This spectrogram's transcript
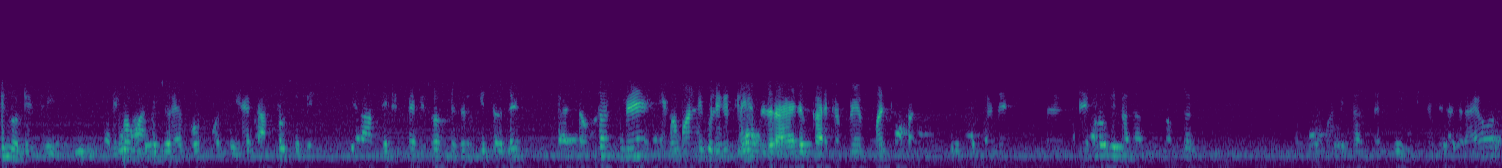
फ़िल्म अभिनेत्री हेमा मालिनी जो है, वो पहुँची है। डॉक्टर से भी आप देख सकते हैं विश्वास केंद्र की तरफ़ से डॉक्टर्स में हेमा मालिनी को लेकर क्लेम नज़र आया जब कार्यक्रम में मंच पर सैकड़ों की तादाद में डॉक्टर नज़र आया और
